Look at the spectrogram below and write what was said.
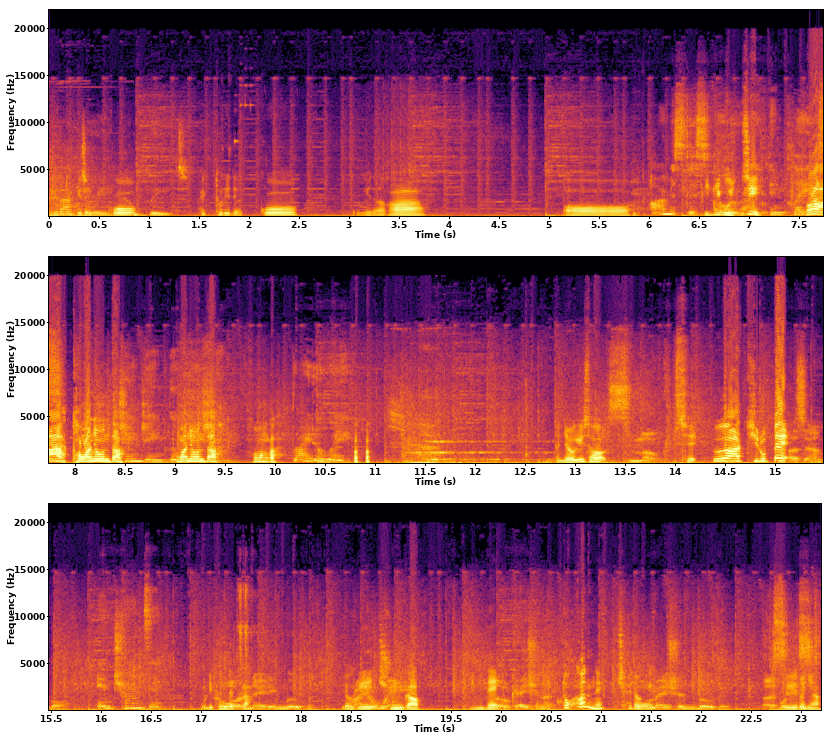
이게 Factory 됐고. 팩토리 됐고 여기다가 어 이기고 있지? override in place. 아더 많이 온다 더 많이 온다. 도망가. 일단 여기서 제 으아 뒤로 빼. 우리 편 됐다. 여기. 중갑인데. 똑같네 체력이. 뭐. 이러냐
